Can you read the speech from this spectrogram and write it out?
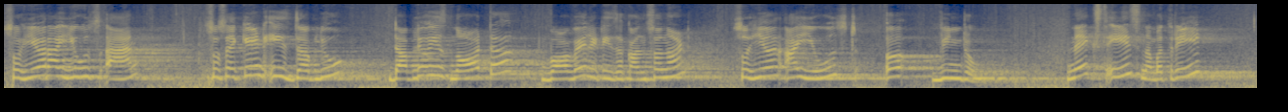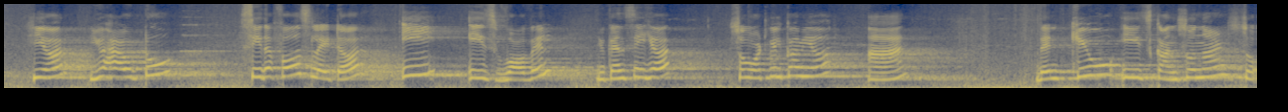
So here I use an. So second is W. W is not a vowel, it is a consonant. So here I used a window. Next is number 3. Here you have to see the first letter E is vowel. You can see here. So what will come here? An. Then Q is consonant. So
